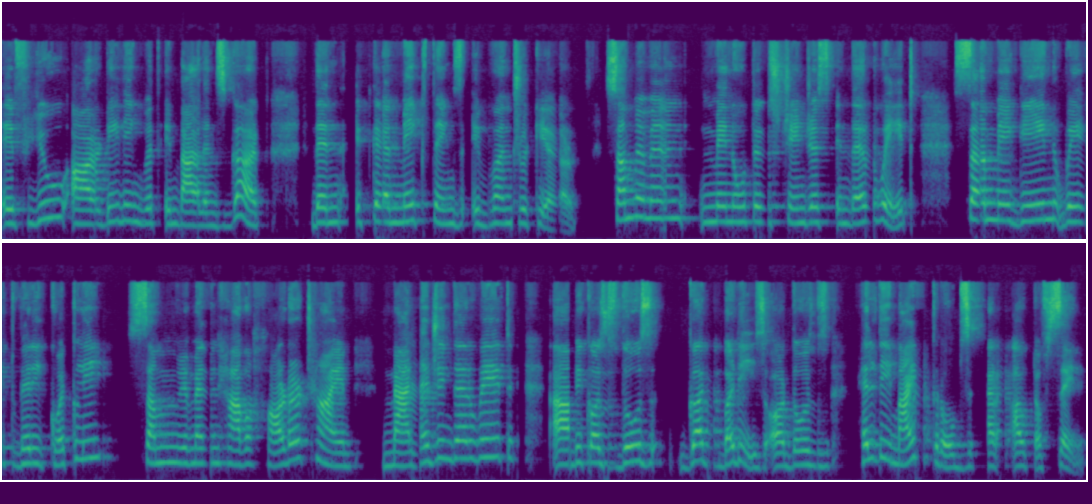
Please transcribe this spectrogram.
if you are dealing with imbalanced gut, then it can make things even trickier. Some women may notice changes in their weight. Some may gain weight very quickly. Some women have a harder time managing their weight uh, because those gut buddies or those healthy microbes are out of sync.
